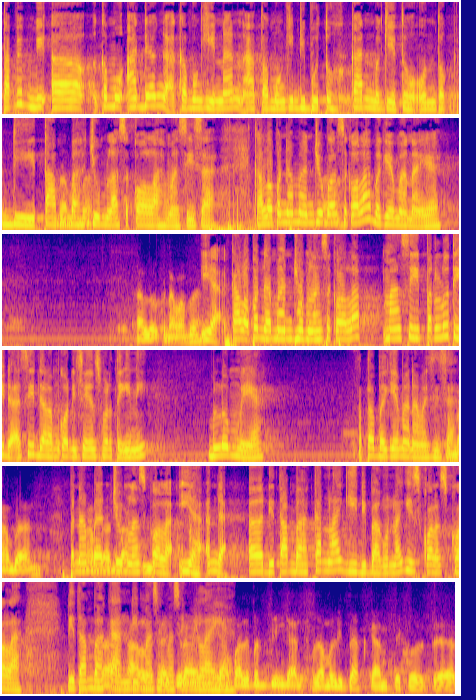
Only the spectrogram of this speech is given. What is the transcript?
tapi uh, kemu ada nggak kemungkinan atau mungkin dibutuhkan begitu untuk ditambah Kenapa? jumlah sekolah, Mas Isa? Kalau penambahan jumlah Kenapa? sekolah bagaimana ya? Halo, kenapa, Mbak? Iya, kalau penambahan jumlah sekolah masih perlu tidak sih dalam kondisi yang seperti ini? Belum ya? Atau bagaimana Mas Isa? Penambahan. Penambahan, jumlah sekolah. Iya, Anda uh, ditambahkan lagi, dibangun lagi sekolah-sekolah, ditambahkan nah, di masing-masing wilayah. Yang paling penting kan sudah melibatkan stakeholder,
